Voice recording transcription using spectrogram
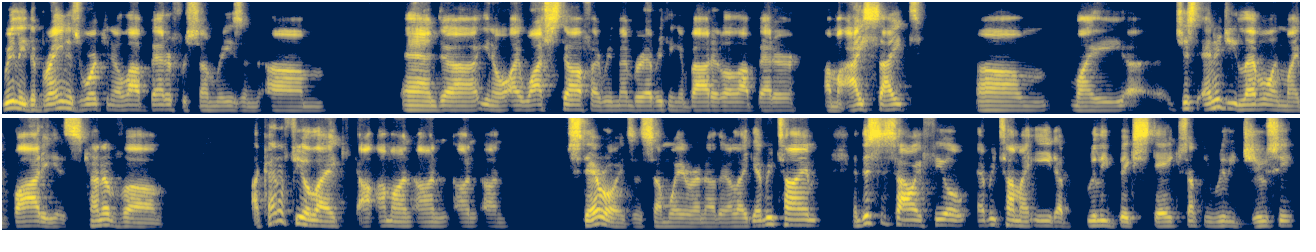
really, the brain is working a lot better for some reason. Um, and uh, you know, I watch stuff. I remember everything about it a lot better. Uh, my eyesight, um, my uh, just energy level in my body is kind of. Uh, I kind of feel like I'm on on on on steroids in some way or another. Like every time, and this is how I feel every time I eat a really big steak, something really juicy,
